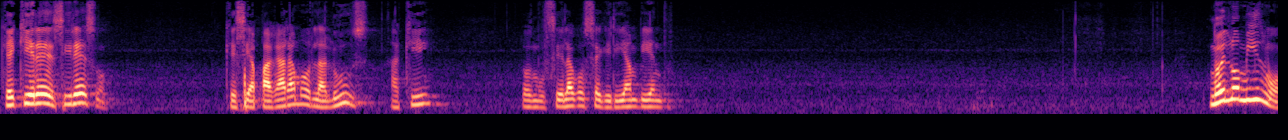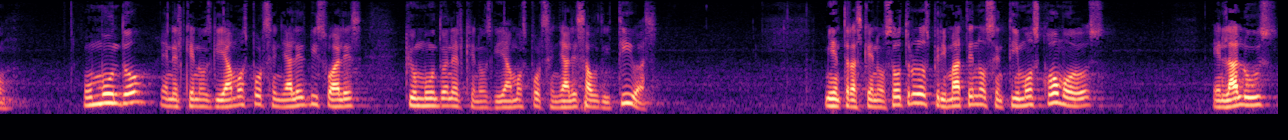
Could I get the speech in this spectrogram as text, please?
¿Qué quiere decir eso? Que si apagáramos la luz aquí, los murciélagos seguirían viendo. No es lo mismo un mundo en el que nos guiamos por señales visuales que un mundo en el que nos guiamos por señales auditivas. Mientras que nosotros los primates nos sentimos cómodos en la luz,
